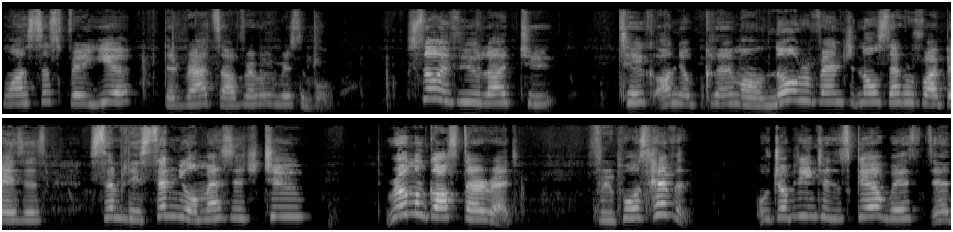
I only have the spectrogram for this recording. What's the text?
want once per year, the rats are very reasonable. So if you like to take on your claim on no revenge, no sacrifice basis, simply send your message to Roman Gods Direct, Freeport's Heaven, or drop it into the scale with it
